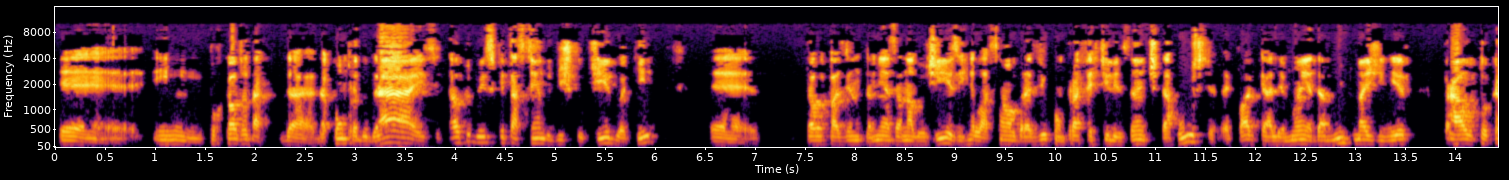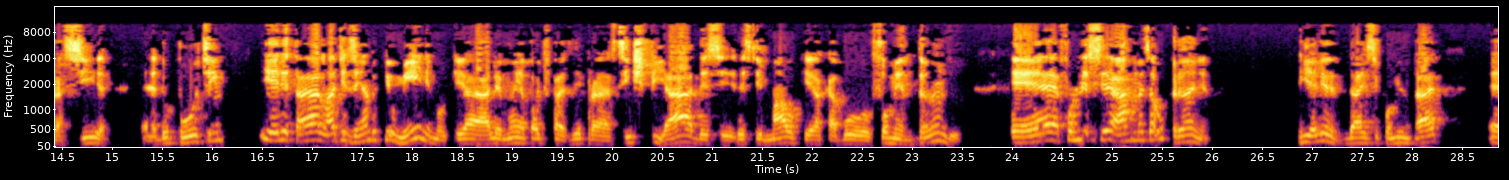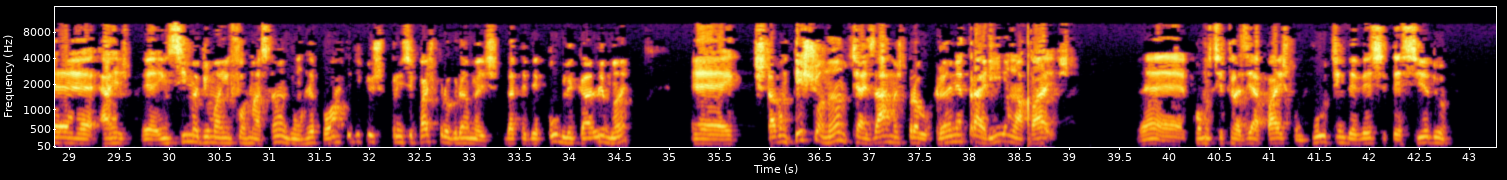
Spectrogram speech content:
é, em, por causa da, da, da, compra do gás e tal, tudo isso que está sendo discutido aqui. Estava é, fazendo também as analogias em relação ao Brasil comprar fertilizantes da Rússia. É claro que a Alemanha dá muito mais dinheiro para a autocracia é, do Putin, e ele está lá dizendo que o mínimo que a Alemanha pode fazer para se espiar desse, desse mal que acabou fomentando é fornecer armas à Ucrânia. E ele dá esse comentário é, a, é, em cima de uma informação de um repórter de que os principais programas da TV pública alemã é, estavam questionando se as armas para a Ucrânia trariam a paz. né, como se fazer a paz com Putin devesse ter sido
